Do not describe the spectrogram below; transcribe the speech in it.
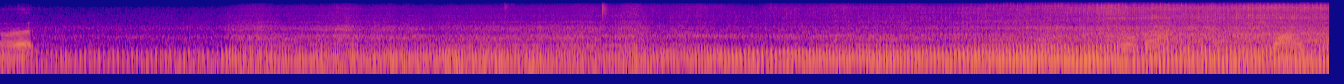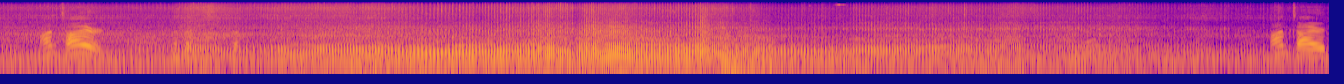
All right. Going back? Why? I'm tired. I'm tired.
